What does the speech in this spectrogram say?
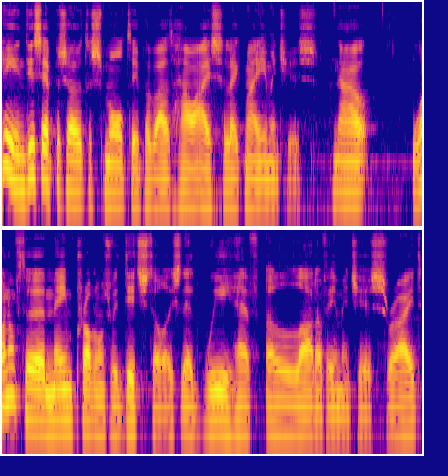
Hey, in this episode a small tip about how I select my images. Now, one of the main problems with digital is that we have a lot of images, right?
